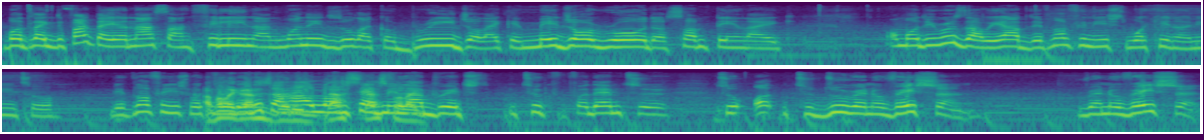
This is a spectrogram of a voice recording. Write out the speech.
But like the fact that you're now sand filling and wanting to do like a bridge or like a major road or something like, um, the roads that we have, they've not finished working on it. So they've not finished working on like it. Look at how long that's- that's like- Bridge took for them to to uh, to do renovation. Renovation.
